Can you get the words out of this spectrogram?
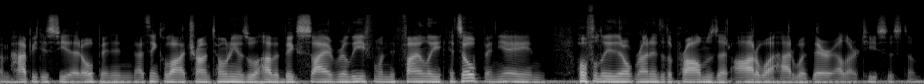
I'm happy to see that open, and I think a lot of Torontonians will have a big sigh of relief when they finally it's open, yay! And hopefully they don't run into the problems that Ottawa had with their LRT system.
